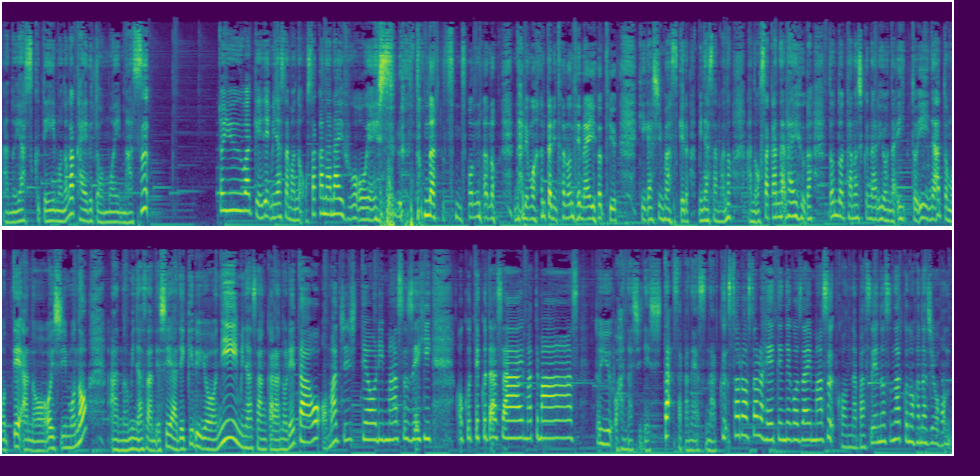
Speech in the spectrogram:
あの、安くていいものが買えると思います。というわけで皆様のお魚ライフを応援する。そんなの、そんなの誰もあんたに頼んでないよっていう気がしますけど、皆様のあのお魚ライフがどんどん楽しくなるような、いいといいなと思って、あの、美味しいもの、あの、皆さんでシェアできるように、皆さんからのレターをお待ちしております。ぜひ送ってください。待ってます。というお話でした。魚屋スナック、そろそろ閉店でございます。こんなバスへのスナックの話を本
